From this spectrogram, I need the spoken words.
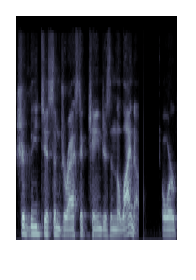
should lead to some drastic changes in the lineup or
